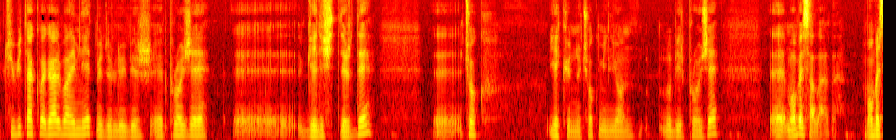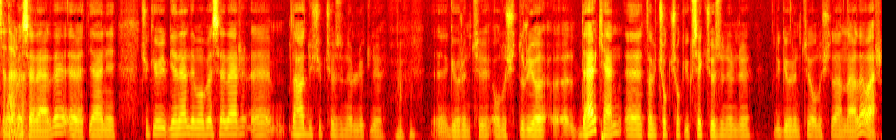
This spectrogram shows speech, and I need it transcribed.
TÜBİTAK ve galiba Emniyet Müdürlüğü bir e, proje geliştirdi. Çok yekünlü, çok milyonlu bir proje. Mobesalarda. Mobeselerden. Mobeselerde evet yani çünkü genelde mobeseler e, daha düşük çözünürlüklü e, görüntü oluşturuyor e, derken e, tabii çok çok yüksek çözünürlüklü görüntü oluşturanlar da var.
